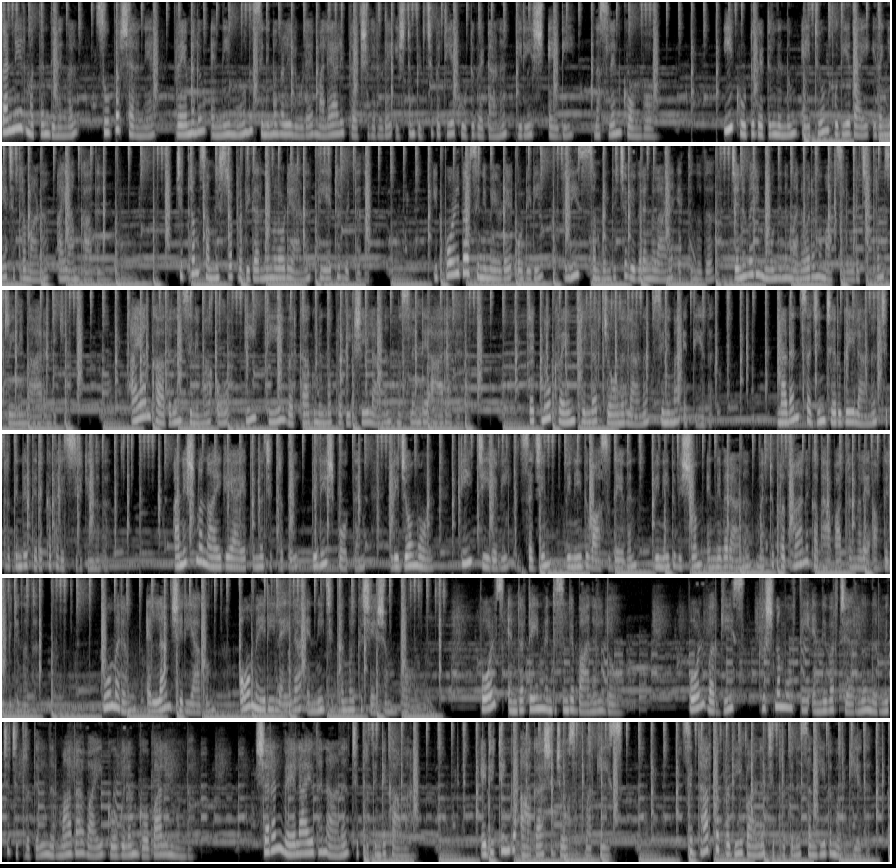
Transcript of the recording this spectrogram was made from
തണ്ണീർമത്തൻ ദിനങ്ങൾ സൂപ്പർ ശരണ്യ പ്രേമലു എന്നീ മൂന്ന് സിനിമകളിലൂടെ മലയാളി പ്രേക്ഷകരുടെ ഇഷ്ടം പിടിച്ചുപറ്റിയ കൂട്ടുകെട്ടാണ് Girish A D Naslen combo. ഈ കൂട്ടുകെട്ടിൽ നിന്നും ഏറ്റവും പുതിയതായി ഇറങ്ങിയ ചിത്രമാണ് ഐ ആം കാതൻ ചിത്രം സമ്മിശ്ര പ്രതികരണങ്ങളോടെയാണ് തിയേറ്റർ വിട്ടത്. ഇപ്പോഴിതാ സിനിമയുടെ ഒടിടി റിലീസ് സംബന്ധിച്ച വിവരങ്ങളാണ് എത്തുന്നത്. ജനുവരി മൂന്നിന് മനോരമ മാക്സിലൂടെ ചിത്രം സ്ട്രീമിംഗ് ആരംഭിക്കും. അയാം കാതലൻ സിനിമ ഒ ടി ടിയിൽ വർക്കാകുമെന്ന പ്രതീക്ഷയിലാണ് മസ്ലിന്റെ ആരാധകർ. ടെക്നോ ക്രൈം ത്രില്ലർ ജോണറിലാണ് സിനിമ എത്തിയത്. നടൻ സജിൻ ചെറുകയിലാണ് ചിത്രത്തിന്റെ തിരക്കഥ രചിച്ചിരിക്കുന്നത് അനിഷ്മ നായികയായെത്തുന്ന ചിത്രത്തിൽ ദിലീഷ് പോത്തൻ ലിജോ മോൾ ടി ജി രവി സജിൻ വിനീത് വാസുദേവൻ വിനീത് വിശ്വം എന്നിവരാണ് മറ്റു പ്രധാന കഥാപാത്രങ്ങളെ അവതരിപ്പിക്കുന്നത്. പൂമരം എല്ലാം ശരിയാകും. ഓ മേരി ലൈല എന്നീ ചിത്രങ്ങൾക്ക് ശേഷം ഡോ. പോൾസ് എന്റർടൈൻമെന്റ്സിന്റെ ബാനൽ ഡോ. പോൾ വർഗീസ് കൃഷ്ണമൂർത്തി എന്നിവർ ചേർന്ന് നിർമ്മിച്ച ചിത്രത്തിൽ നിർമ്മാതാവായി ഗോകുലം ഗോപാലനുമുണ്ട്. ശരൺ വേലായുധൻ ആണ് ചിത്രത്തിന്റെ camera editing Akash Joseph Varghese. Siddhartha പ്രദീപാണ് ചിത്രത്തിന് സംഗീതമൊരുക്കിയത്.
